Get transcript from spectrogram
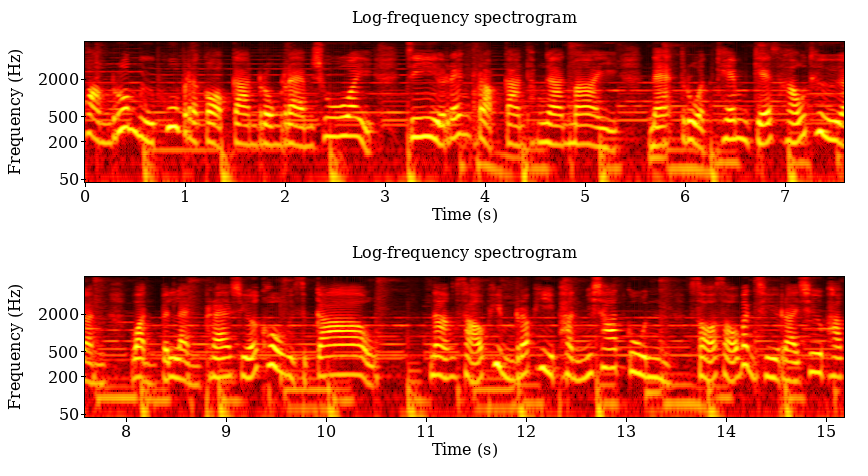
ความร่วมมือผู้ประกอบการโรงแรมช่วย จี้เร่งปรับการทำงานใหม่ แนะตรวจเข้มเกสเฮาส์เถื่อนหวั่นเป็นแหล่งแพร่เชื้อโควิด -19 นางสาวพิมพ์ระพีพันธ์วิชาติกุล สสบัญชีรายชื่อพัก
